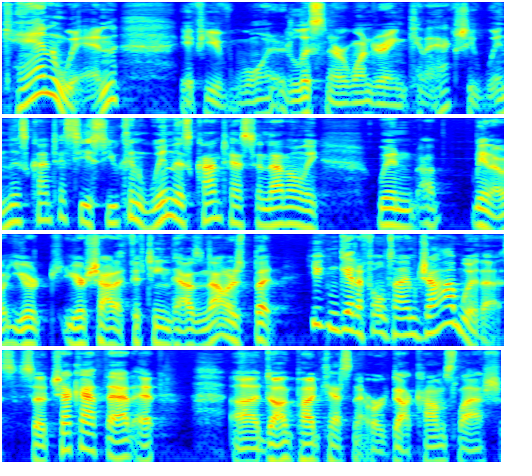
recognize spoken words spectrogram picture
can win. If you've a listener wondering, can I actually win this contest? Yes, you can win this contest and not only win uh, you know your your shot at fifteen thousand dollars, but you can get a full time job with us. So check out that at uh, dogpodcastnetwork.com slash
